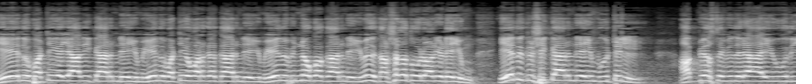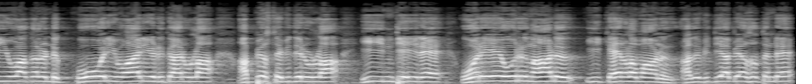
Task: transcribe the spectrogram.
ഏത് പട്ടികജാതിക്കാരന്റെയും ഏത് പട്ടികവർഗക്കാരന്റെയും ഏത് പിന്നോക്കക്കാരന്റെയും ഏത് കർഷക തൊഴിലാളിയുടെയും ഏത് കൃഷിക്കാരന്റെയും വീട്ടിൽ അഭ്യസ്തവിദ്യരായ യുവതി യുവാക്കളുണ്ട്. കോരി വാരിയെടുക്കാനുള്ള അഭ്യസ്തവിദ്യരുള്ള ഈ ഇന്ത്യയിലെ ഒരേ ഒരു നാട് ഈ കേരളമാണ്. അത് വിദ്യാഭ്യാസത്തിന്റെ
